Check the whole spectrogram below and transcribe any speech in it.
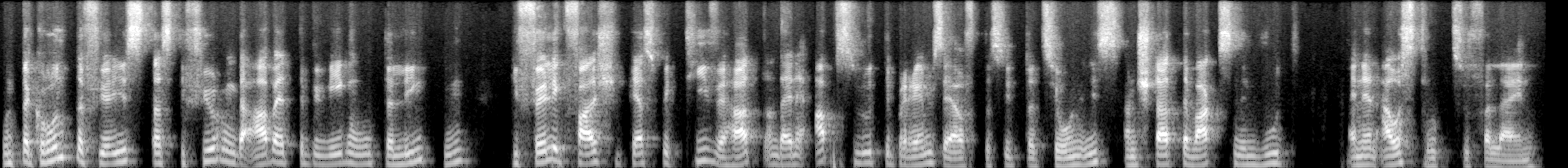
Und der Grund dafür ist, dass die Führung der Arbeiterbewegung und der Linken die völlig falsche Perspektive hat und eine absolute Bremse auf der Situation ist, anstatt der wachsenden Wut einen Ausdruck zu verleihen.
